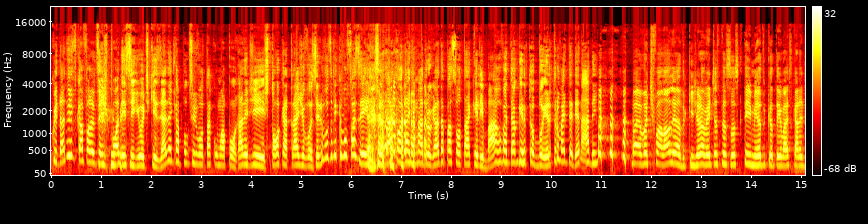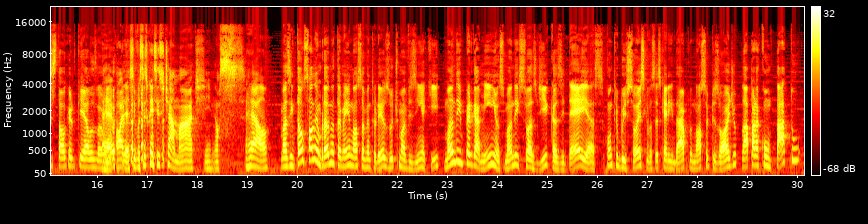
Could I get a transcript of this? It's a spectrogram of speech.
Cuidado de ele ficar falando que vocês podem seguir onde quiser, daqui a pouco vocês vão estar com uma porrada de stalker atrás de vocês. Não vou saber o que eu vou fazer, hein? Você vai acordar de madrugada pra soltar aquele barro, vai ter alguém no teu banheiro, tu não vai entender nada, hein? Mas eu vou te falar, Leandro, que geralmente as pessoas que têm medo que eu tenho mais cara de stalker do que elas, não. É, olha, se vocês conhecessem o Tiamat, nossa. Real. Mas então, só lembrando também, nossos aventureiros, último avisinho aqui, mandem pergaminhos, mandem suas dicas, ideias, contribuições que vocês querem dar pro nosso episódio lá para contato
